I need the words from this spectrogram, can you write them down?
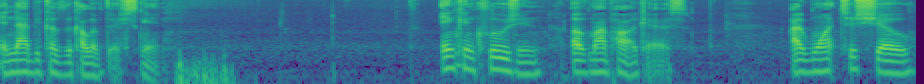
and not because of the color of their skin. In conclusion of my podcast, I want to show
